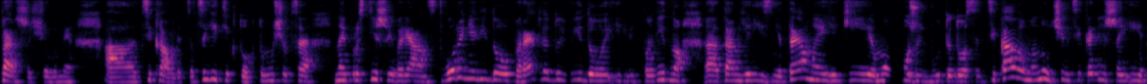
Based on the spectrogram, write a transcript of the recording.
перше, що вони а, цікавляться, це є TikTok, тому що це найпростіший варіант створення відео, перегляду відео, і відповідно е, там є різні теми, які можуть бути досить цікавими. Ну чим цікавіше і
